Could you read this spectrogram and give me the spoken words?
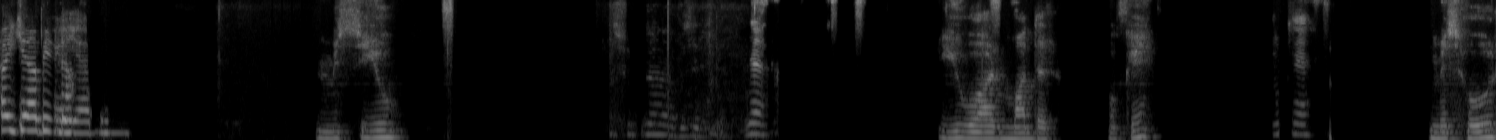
Hiya Bina. Miss you. You are mother. Okay. Okay. Miss Hoor.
